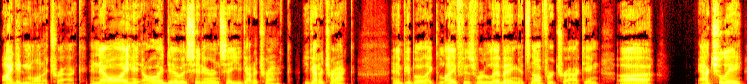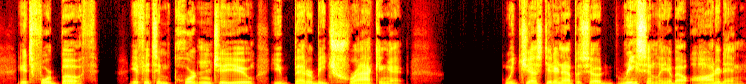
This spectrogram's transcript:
I didn't want to track, and now all I all I do is sit here and say, "You got to track. You got to track." And then people are like, "Life is for living. It's not for tracking." Uh, actually, it's for both. If it's important to you, you better be tracking it. We just did an episode recently about auditing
